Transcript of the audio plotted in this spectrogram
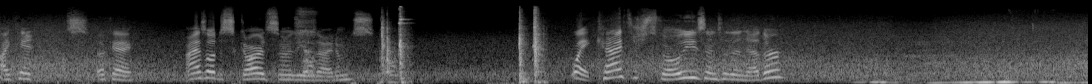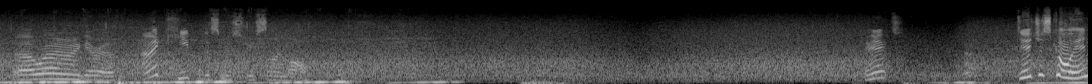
I can't. Okay. Might as well discard some of these items. Wait, can I just throw these into the nether? Uh, what am I gonna get rid of? I'm gonna keep this mystery slime ball. Dang it. Did it just go in?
